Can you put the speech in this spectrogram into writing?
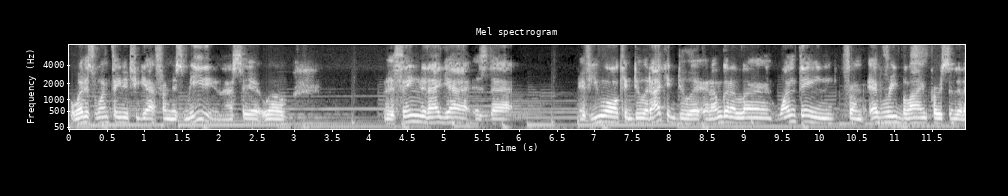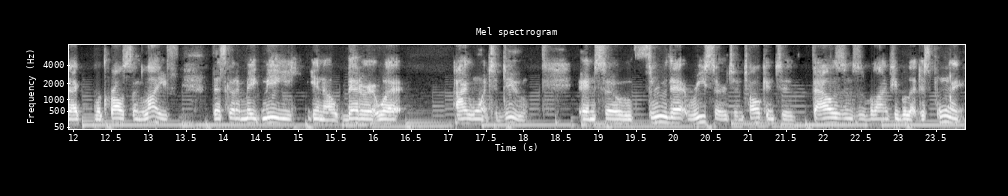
what is one thing that you got from this meeting? And i said well the thing that i got is that if you all can do it, I can do it. And I'm going to learn one thing from every blind person that I come across in life that's going to make me, you know, better at what I want to do. And so through that research and talking to thousands of blind people at this point,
